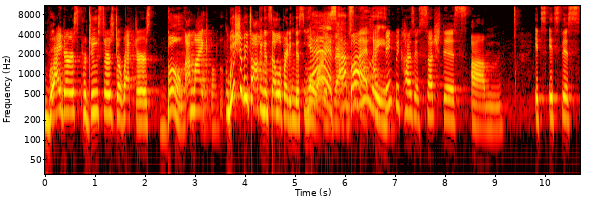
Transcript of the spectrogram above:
writers, producers, directors. Boom. I'm like, we should be talking and celebrating this more. Yes, Exactly. But. I think because it's such this, um, it's it's this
